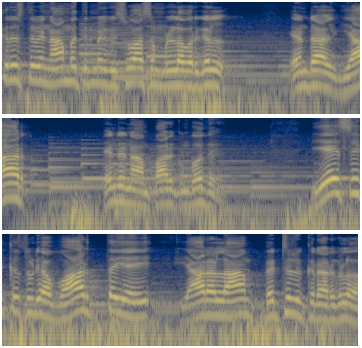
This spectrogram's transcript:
கிறிஸ்துவின் நாமத்தின் மேல் விசுவாசம் உள்ளவர்கள் என்றால் யார் என்று நாம் பார்க்கும்போது இயேசு கிறிஸ்துடைய வார்த்தையை யாரெல்லாம் பெற்றிருக்கிறார்களோ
